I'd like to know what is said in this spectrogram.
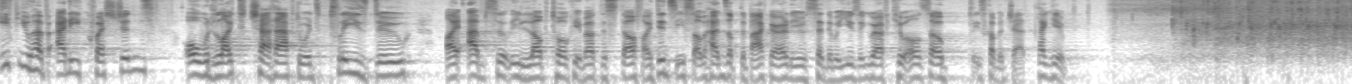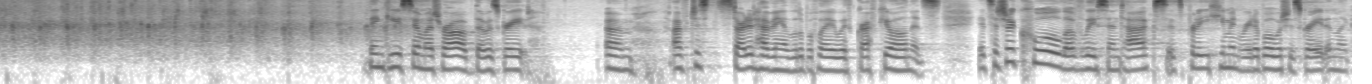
If you have any questions or would like to chat afterwards, please do. I absolutely love talking about this stuff. I did see some hands up the back earlier who said they were using GraphQL, so please come and chat. Thank you. Thank you so much, Rob. That was great. Um, I've just started having a little bit play with GraphQL, and it's it's such a cool, lovely syntax. It's pretty human readable, which is great. And like,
